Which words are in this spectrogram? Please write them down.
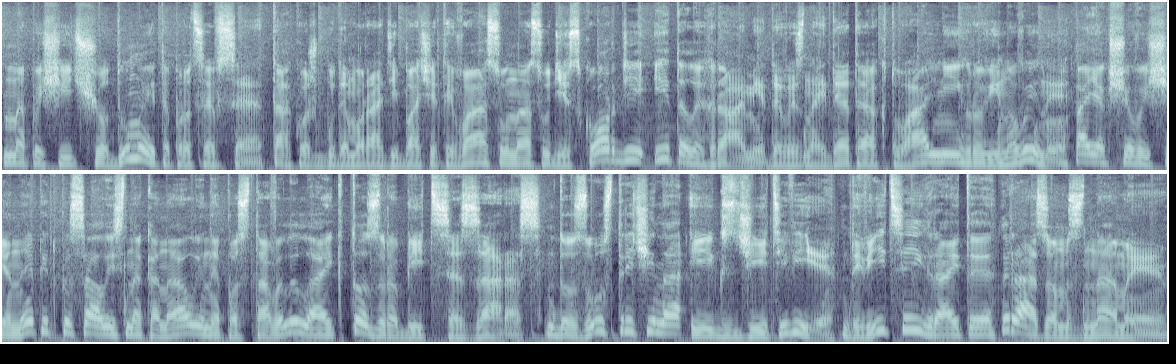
Напишіть, що думаєте про це все. Також будемо раді бачити вас у нас у Діскорді і Телеграмі, де ви знайдете актуальні ігрові новини. А якщо ви ще не підписались на канал і не поставили лайк, то зробіть це зараз. До зустрічі на XGTV. Дивіться і грайте разом з нами.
